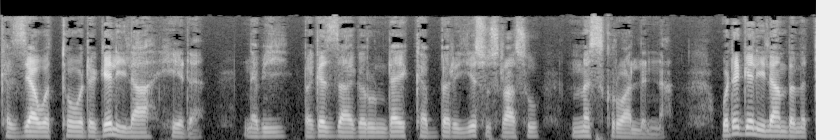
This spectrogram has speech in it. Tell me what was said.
ከዚያ ወጥቶ ወደ ገሊላ ሄደ። ነቢይ በገዛ አገሩ እንዳይከበር ኢየሱስ ራሱ መስክሮአልና ወደ ገሊላም በመጣ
